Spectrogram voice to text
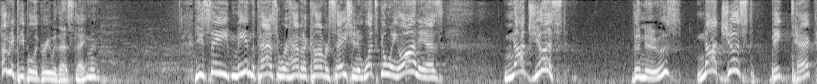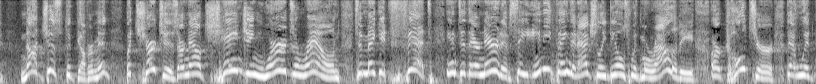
How many people agree with that statement? You see, me and the pastor were having a conversation, and what's going on is not just the news, not just big tech, not just the government, but churches are now changing words around to make it fit into their narrative. See, anything that actually deals with morality or culture that would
